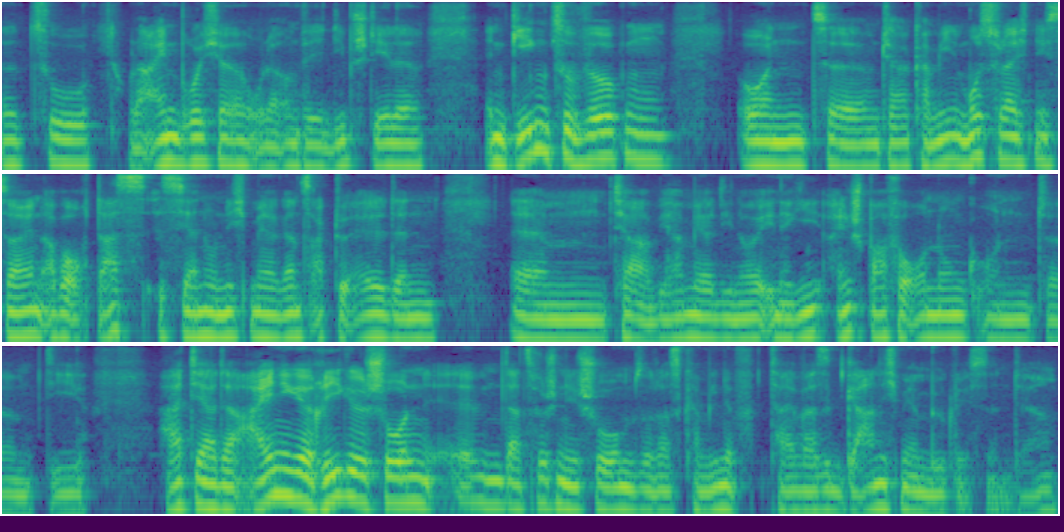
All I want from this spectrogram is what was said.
äh, zu oder Einbrüche oder irgendwelche Diebstähle entgegenzuwirken. Und äh, tja, Kamin muss vielleicht nicht sein, aber auch das ist ja nun nicht mehr ganz aktuell, denn ähm, tja, wir haben ja die neue Energieeinsparverordnung und ähm, die hat ja da einige Riegel schon ähm, dazwischen geschoben, sodass Kamine teilweise gar nicht mehr möglich sind. Ja.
